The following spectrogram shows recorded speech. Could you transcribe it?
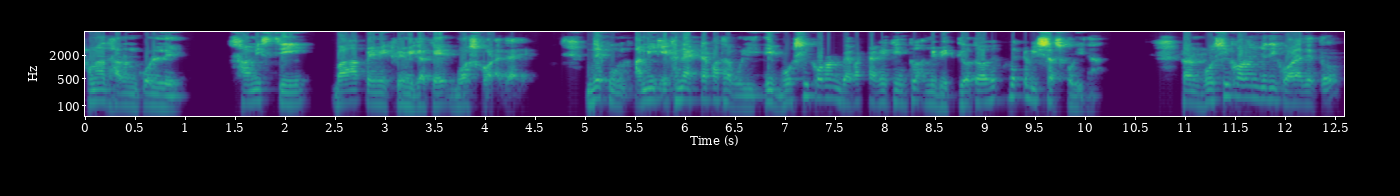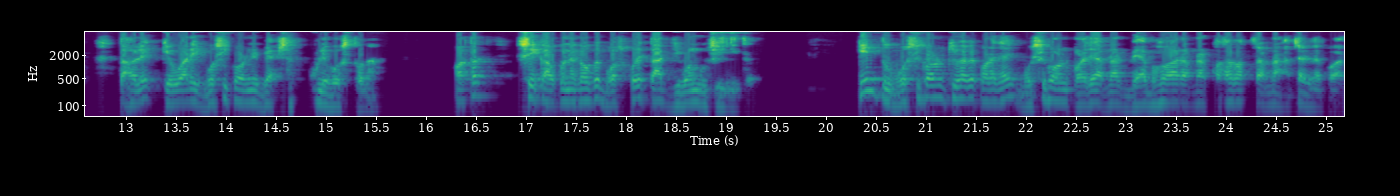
সোনা ধারণ করলে স্বামী, স্ত্রী বা প্রেমিক, প্রেমিকাকে বশ করা যায়। দেখুন, আমি এখানে একটা কথা বলি। এই বশীকরণ ব্যাপারটাকে কিন্তু আমি ব্যক্তিগতভাবে খুব একটা বিশ্বাস করি না। কারণ বশীকরণ যদি করা যেত, তাহলে কেউ আর এই বশীকরণের ব্যবসা খুলে বসতো না। অর্থাৎ সে কাউকে না কাউকে বশ করে তার জীবন গুছিয়ে নিত। কিন্তু বশীকরণ কীভাবে করা যায়? বশীকরণ করা যায় আপনার ব্যবহার, আপনার কথাবার্তা, আপনার আচার ব্যবহার।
